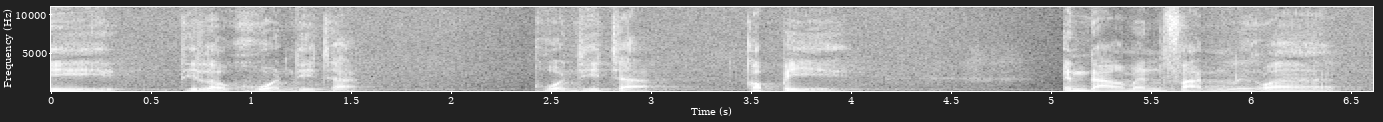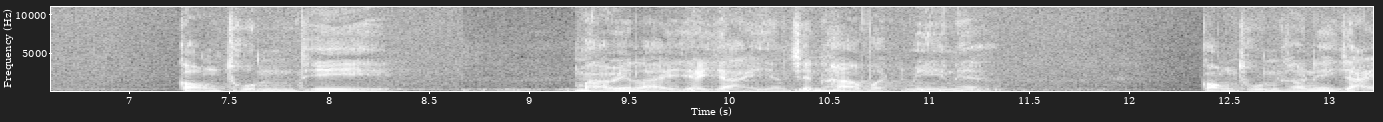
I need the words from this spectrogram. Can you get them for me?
ที่ที่เราควรที่จะควรที่จะ copy endowment fund หรือว่ากองทุนที่มหาวิทยาลัยใหญ่ ๆ อย่างเช่น Harvard มีเนี่ยกองทุนเขาเนี่ยใหญ่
